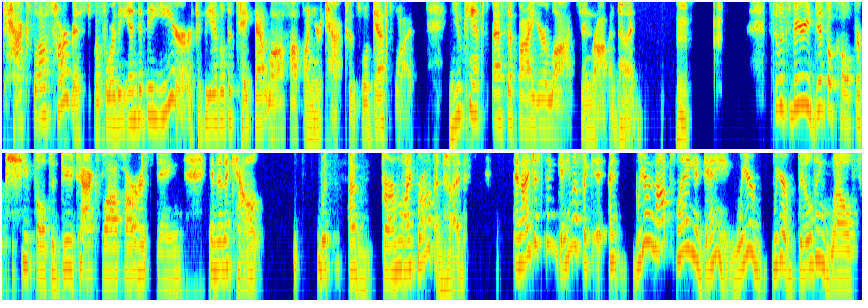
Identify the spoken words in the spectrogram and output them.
tax loss harvest before the end of the year to be able to take that loss off on your taxes. Well, guess what? You can't specify your lots in Robinhood. Hmm. So it's very difficult for people to do tax loss harvesting in an account with a firm like Robinhood. And I just think gamification, we are not playing a game. We are we are building wealth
